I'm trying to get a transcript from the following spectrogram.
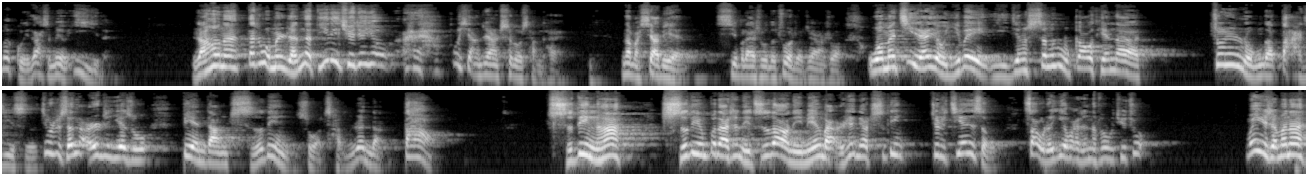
那鬼诈是没有意义的。然后呢？但是我们人呢，的的确确又哎呀，不想这样赤裸敞开。那么下边希伯来书的作者这样说：我们既然有一位已经升入高天的尊荣的大祭司，就是神的儿子耶稣，便当持定所承认的道。持定哈，持定不单是你知道、你明白，而且你要持定，就是坚守，照着耶和华神的吩咐去做。为什么呢？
